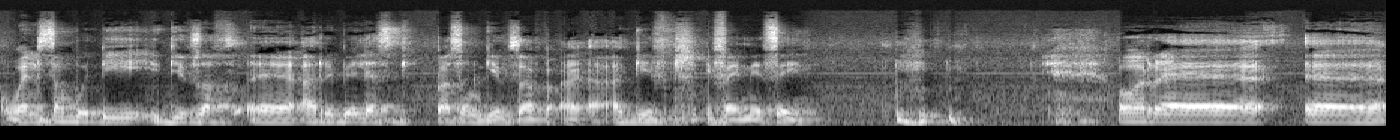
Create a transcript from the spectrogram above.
when somebody gives us uh, a rebellious person gives up a, a- gift, if I may say. or uh,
